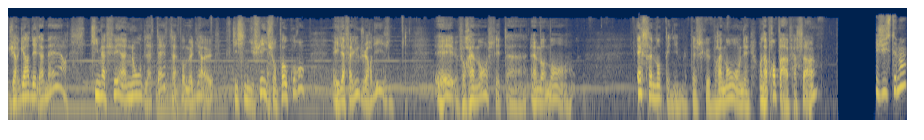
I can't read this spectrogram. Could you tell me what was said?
j'ai regardé la mère qui m'a fait un nom de la tête pour me dire euh, ce qui signifiait ils sont pas au courant. Et il a fallu que je leur dise. Et vraiment, c'est un, moment extrêmement pénible parce que vraiment on n'apprend pas à faire ça. Hein Justement,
